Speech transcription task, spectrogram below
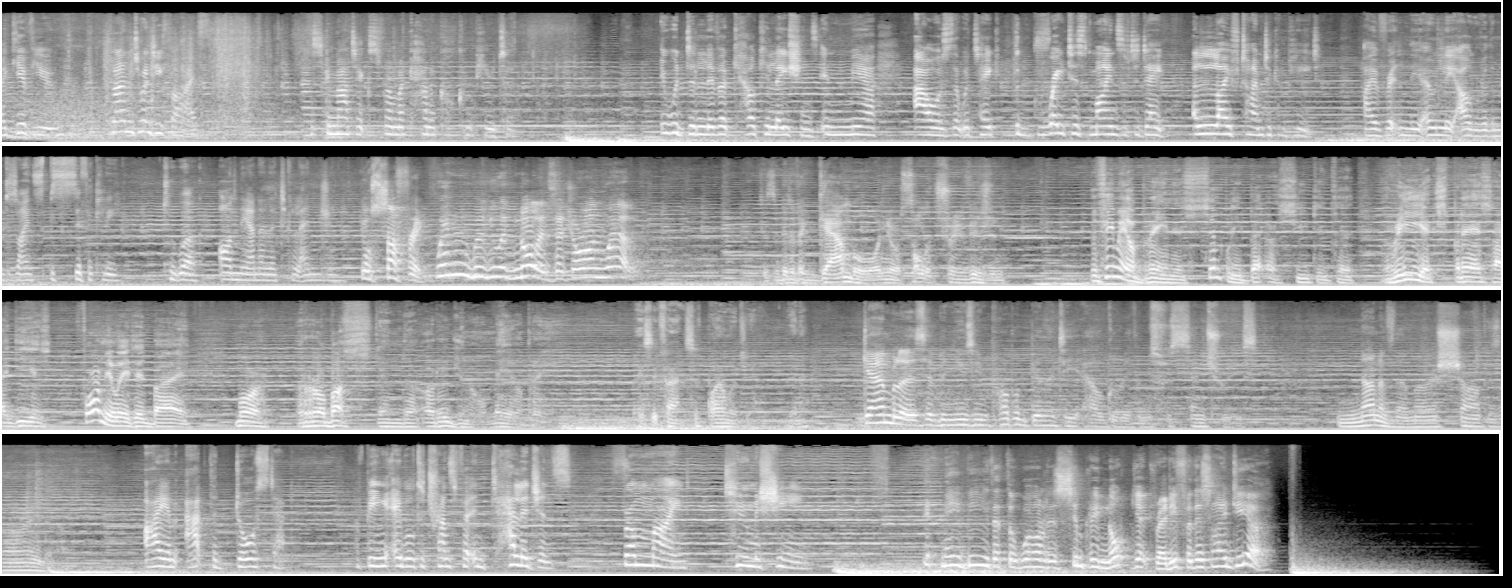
I give you Plan 25. The schematics for a mechanical computer. It would deliver calculations in mere hours that would take the greatest minds of today a lifetime to complete. I've written the only algorithm designed specifically to work on the analytical engine. You're suffering. When will you acknowledge that you're unwell? It's a bit of a gamble on your solitary vision. The female brain is simply better suited to re express ideas formulated by more robust and original male brain. Basic facts of biology, you know? Gamblers have been using probability algorithms for centuries. None of them are as sharp as our Ada. I am at the doorstep of being able to transfer intelligence from mind to machine. It may be that the world is simply not yet ready for this idea.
